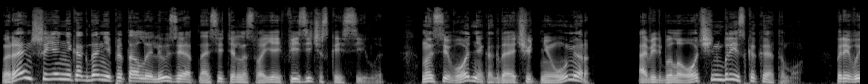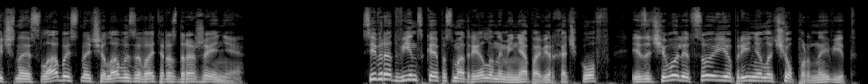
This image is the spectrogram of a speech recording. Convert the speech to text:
Раньше я никогда не питал иллюзий относительно своей физической силы. Но сегодня, когда я чуть не умер, а ведь было очень близко к этому, привычная слабость начала вызывать раздражение. Северодвинская посмотрела на меня поверх очков, из-за чего лицо ее приняло чопорный вид,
